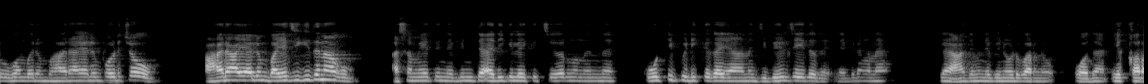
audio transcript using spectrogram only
രൂപം വരുമ്പോൾ ആരായാലും പേടിച്ചോവും. ആരായാലും ഭയചികിതനാകും. ആ സമയത്ത് നബിന്റെ അരികിലേക്ക് ചേർന്ന് നിന്ന് കൂട്ടിപ്പിടിക്കുകയാണ് ജിബിൽ ചെയ്തത്. നബിൻ അങ്ങനെ അല്ലെ? ആദ്യം നബിനോട് പറഞ്ഞു ഓതാൻ ഇഖറ.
